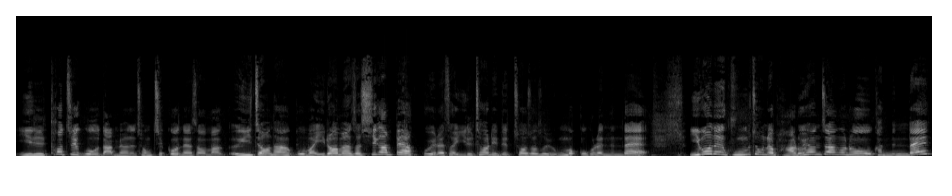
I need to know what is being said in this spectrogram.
일 터지고 나면 정치권에서 막 의전하고 막 이러면서 시간 빼앗고 이래서 일 처리 늦춰져서 욕먹고 그랬는데 이번에 국무총리 바로 현장으로 갔는데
